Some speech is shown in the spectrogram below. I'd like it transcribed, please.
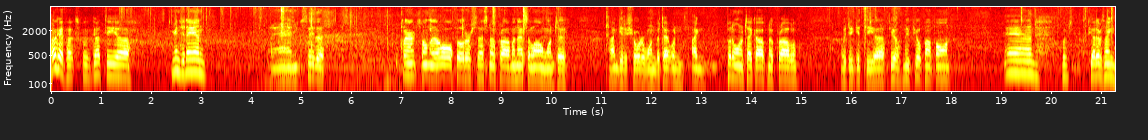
okay folks we've got the uh, engine in and you can see the clearance on the oil filter so that's no problem. That's a long one too. I can get a shorter one but that one I can put on and take off no problem. We did get the uh, fuel new fuel pump on and we've got everything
